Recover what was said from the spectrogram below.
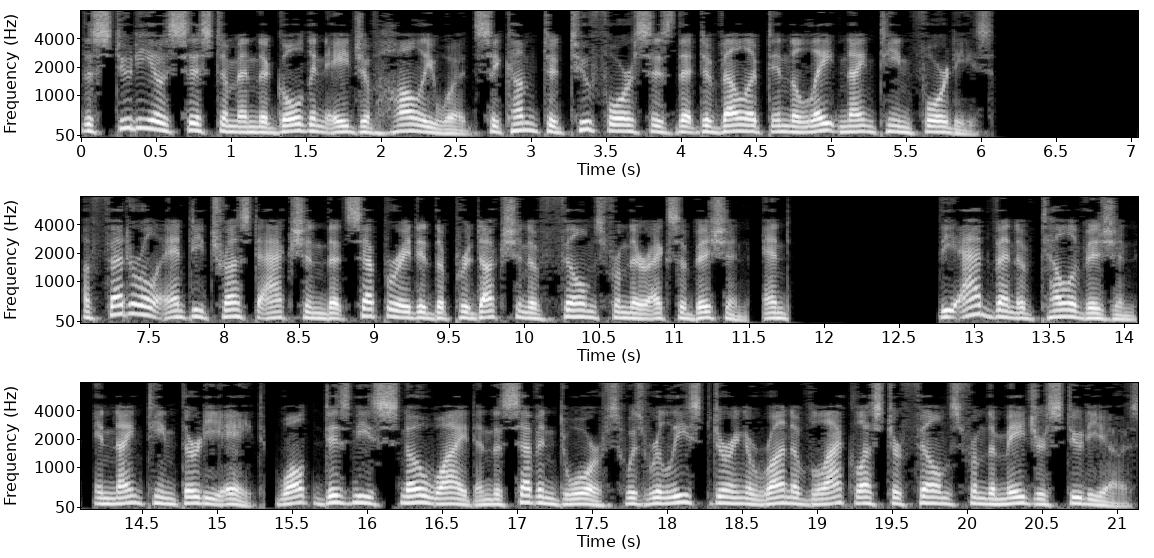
The studio system and the golden age of Hollywood succumbed to two forces that developed in the late 1940s. A federal antitrust action that separated the production of films from their exhibition, and the advent of television. In 1938, Walt Disney's Snow White and the Seven Dwarfs was released during a run of lackluster films from the major studios,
